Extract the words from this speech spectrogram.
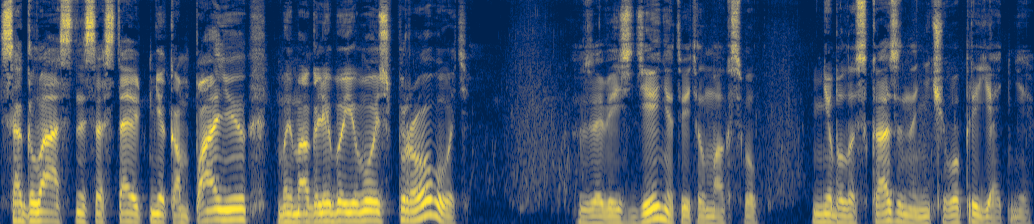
согласны составить мне компанию, мы могли бы его испробовать. «За весь день, — ответил Максвелл, — не было сказано ничего приятнее».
